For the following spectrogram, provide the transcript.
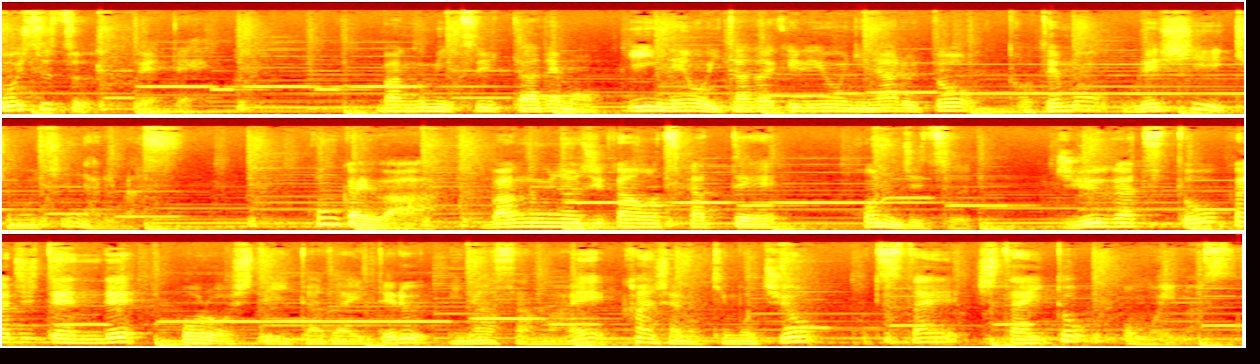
少しずつ増えて番組 Twitter でもいいねをいただけるようになるととても嬉しい気持ちになります。今回は番組の時間を使って本日10月10日時点でフォローしていただいている皆様へ感謝の気持ちをお伝えしたいと思います。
